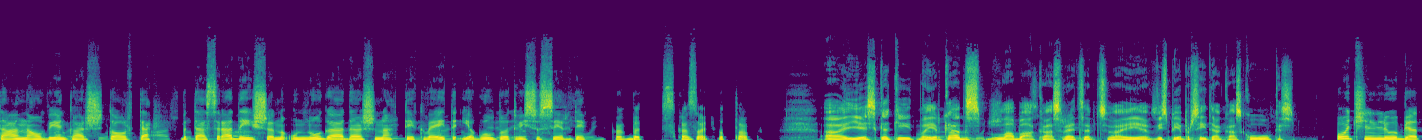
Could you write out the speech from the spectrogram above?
tā nav vienkārši torte, bet tās radīšana un nogādāšana tiek veikta ieguldot visu sirdi. Как бы сказать вот так. Uh, Есть какие vai ir kādas labākās receptes vai vispieprasītākās kūkas? Очень любят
